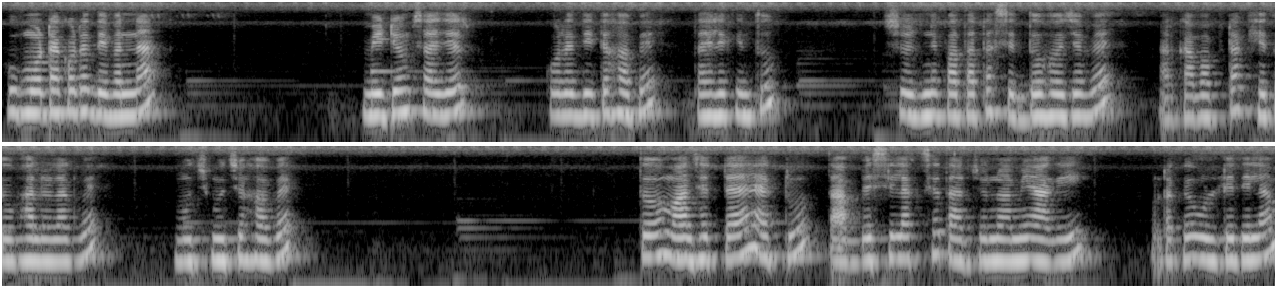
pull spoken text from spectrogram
খুব মোটা করে দেবেন না, মিডিয়াম সাইজের করে দিতে হবে। তাহলে কিন্তু সজনে পাতাটা সেদ্ধ হয়ে যাবে আর কাবাবটা খেতেও ভালো লাগবে, মুচমুচে হবে। তো মাঝেরটা একটু তাপ বেশি লাগছে, তার জন্য আমি আগেই ওটাকে উল্টে দিলাম।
